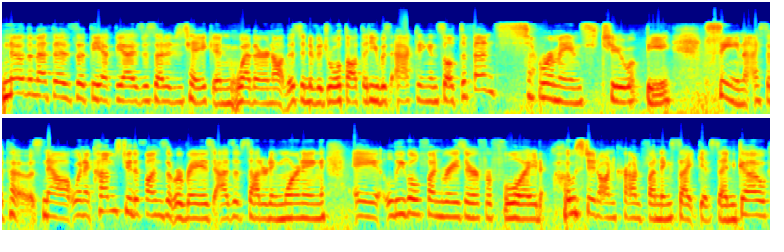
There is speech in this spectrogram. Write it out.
know the methods that the FBI has decided to take and whether or not this individual thought that he was acting in self defense remains to be seen, I suppose. Now, when it comes to the funds that were raised as of Saturday morning, a legal fundraiser for Floyd hosted on crowdfunding site GiveSendGo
